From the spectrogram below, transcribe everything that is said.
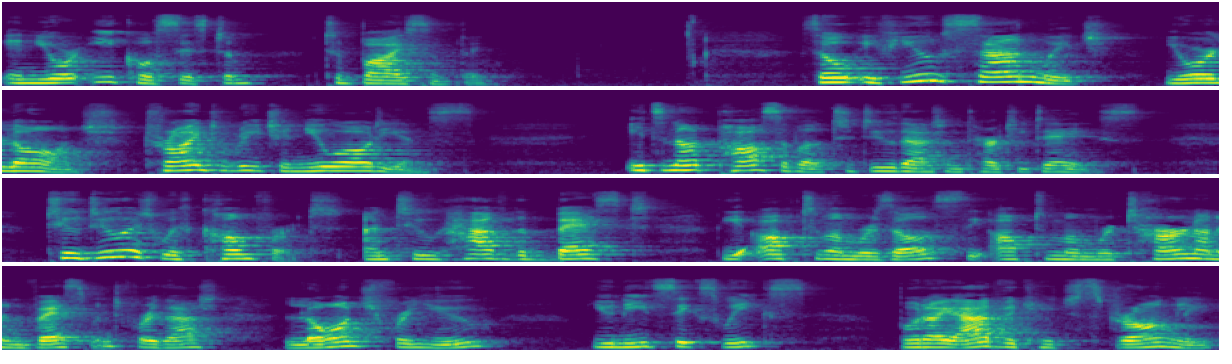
in your ecosystem to buy something. So if you sandwich your launch trying to reach a new audience it's not possible to do that in 30 days. To do it with comfort and to have the best, the optimum results, the optimum return on investment for that launch for you, you need six weeks. But I advocate strongly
